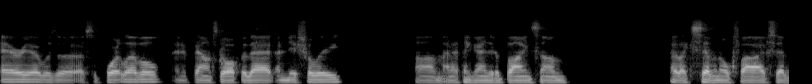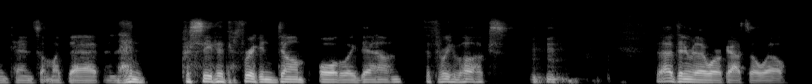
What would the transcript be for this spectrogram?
area was a, a support level, and it bounced off of that initially. Um, and I think I ended up buying some at like 705, 710, something like that, and then proceeded to freaking dump all the way down to three bucks. that didn't really work out so well.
